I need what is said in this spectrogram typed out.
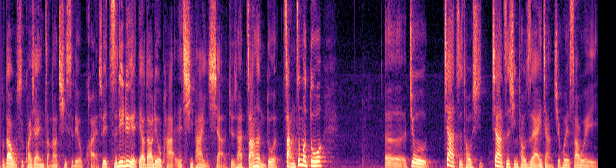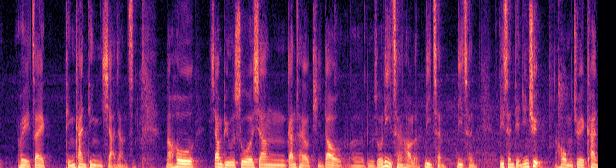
不到五十块，现在已经涨到七十六块，所以殖利率也掉到六趴呃七趴以下了，就是它涨很多，涨这么多，呃，就价值投资价值型投资来讲，就会稍微会再停看听一下这样子。然后像比如说像刚才有提到，呃，比如说历程好了，历程历程，历程点进去，然后我们就会看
